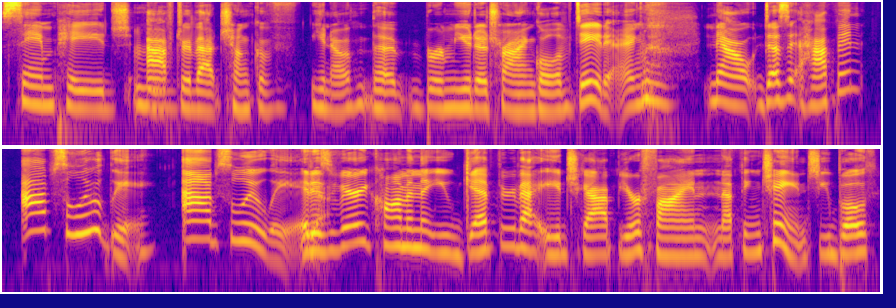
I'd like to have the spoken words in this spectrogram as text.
same page mm-hmm. after that chunk of, you know, the Bermuda triangle of dating. now, does it happen? Absolutely. Absolutely. It is very common that you get through that age gap, you're fine, nothing changed. You both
